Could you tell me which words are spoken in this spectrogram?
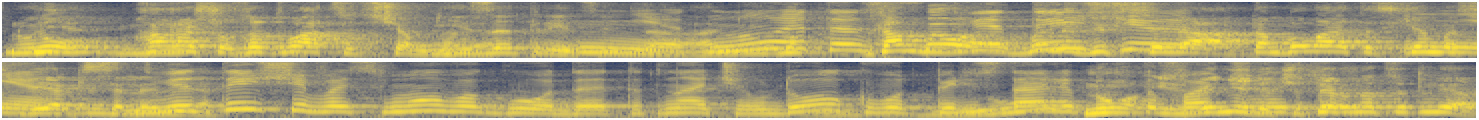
Ну, ну не, хорошо, за 20 с чем-то Не лет. за 30, Нет, да. ну, ну это там было, 2000... были векселя, там была эта схема Нет, с векселями. с 2008 года этот начал долг, вот перестали ну, Ну, извините, 14 лет.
